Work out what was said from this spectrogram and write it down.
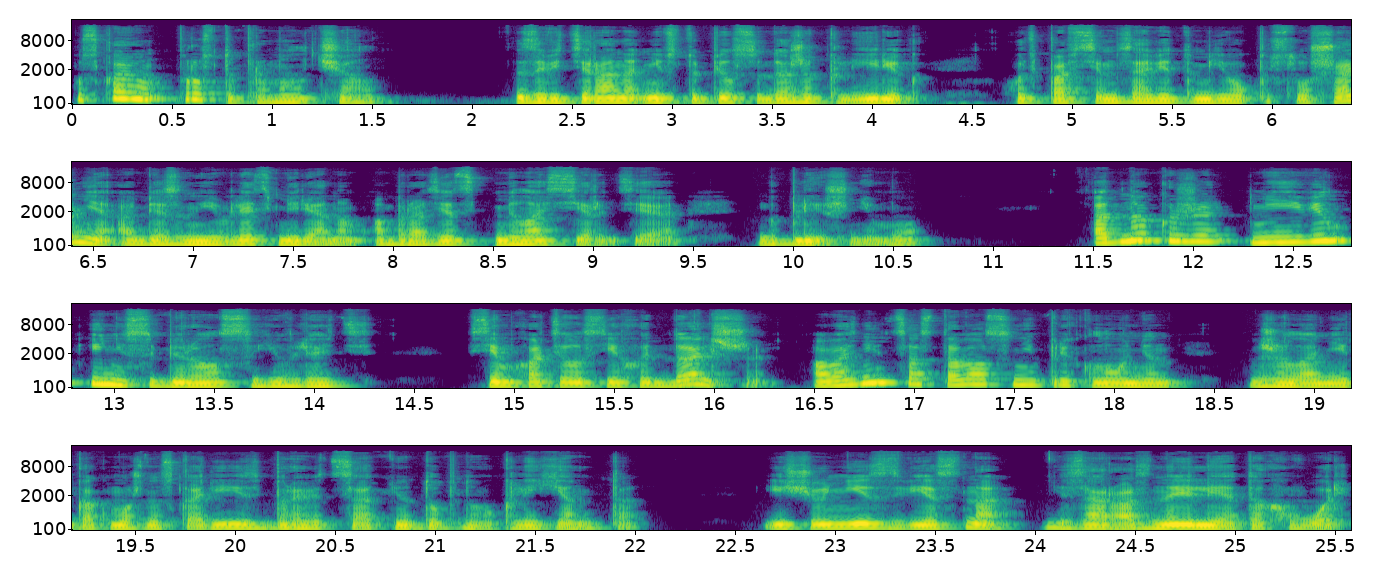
Пускай он просто промолчал. За ветерана не вступился даже клирик, хоть по всем заветам его послушания обязан являть мирянам образец милосердия к ближнему. Однако же не явил и не собирался являть. Всем хотелось ехать дальше, а возница оставался непреклонен в желании как можно скорее избавиться от неудобного клиента. Еще неизвестно, не заразная ли это хворь,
